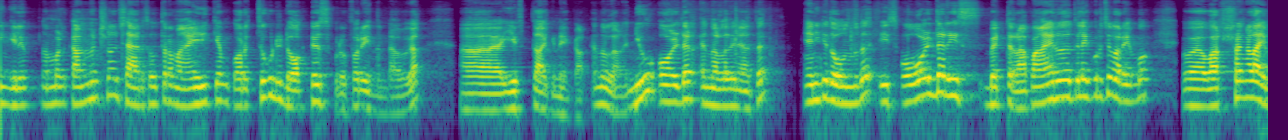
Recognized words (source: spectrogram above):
എങ്കിലും നമ്മൾ കൺവെൻഷണൽ ശാരസൂത്രമായിരിക്കും കുറച്ചുകൂടി ഡോക്ടേഴ്സ് പ്രിഫർ ചെയ്യുന്നുണ്ടാവുക ഇഫ്താഖിനേക്കാൾ എന്നുള്ളതാണ്. ന്യൂ ഓൾഡർ എന്നുള്ളതിനകത്ത് എനിക്ക് തോന്നുന്നത് ഈസ് ഓൾഡർ ഈസ് ബെറ്റർ അപ്പൊ ആയുർവേദത്തിലെ കുറിച്ച് പറയുമ്പോൾ വർഷങ്ങളായി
